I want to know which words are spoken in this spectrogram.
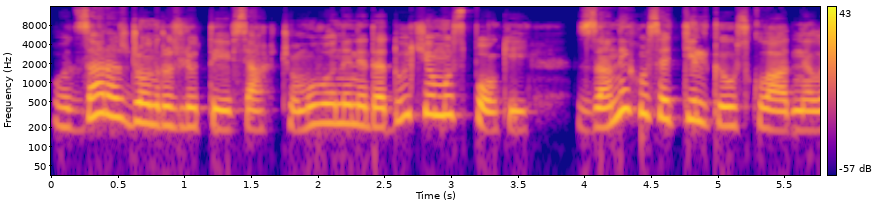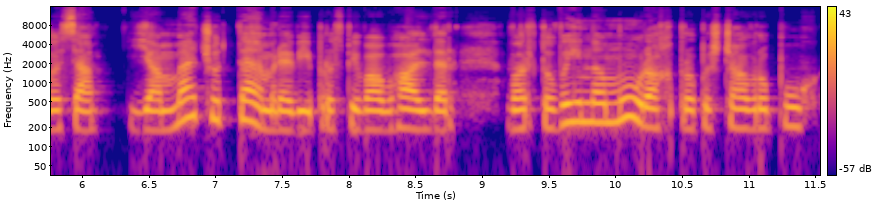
От зараз Джон розлютився, чому вони не дадуть йому спокій. За них усе тільки ускладнилося. Я меч у темряві, проспівав Гальдер. Вартовий на мурах, пропищав ропух.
